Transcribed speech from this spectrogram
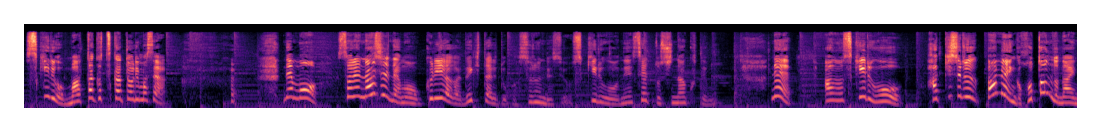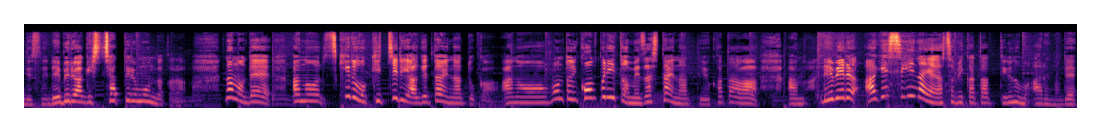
スキルを全く使っておりません。でも、それなしでもクリアができたりとかするんですよ。スキルをね、セットしなくても。で、あの、スキルを発揮する場面がほとんどないんですね。レベル上げしちゃってるもんだから。なので、あの、スキルをきっちり上げたいなとか、あの、本当にコンプリートを目指したいなっていう方は、あの、レベル上げすぎない遊び方っていうのもあるので、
